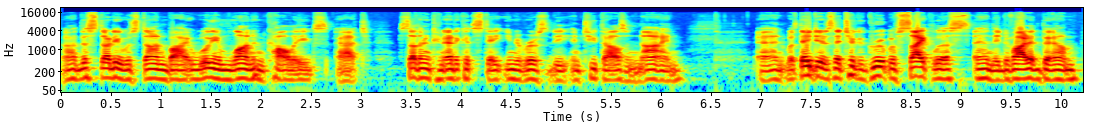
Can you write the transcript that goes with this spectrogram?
Uh, this study was done by William Lunn and colleagues at Southern Connecticut State University in 2009. And what they did is they took a group of cyclists and they divided them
